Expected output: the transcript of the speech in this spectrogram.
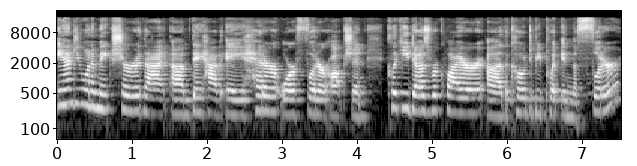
and you want to make sure that um, they have a header or footer option. Clicky does require uh, the code to be put in the footer,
